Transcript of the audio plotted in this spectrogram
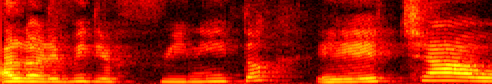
Allora il video è finito e ciao!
